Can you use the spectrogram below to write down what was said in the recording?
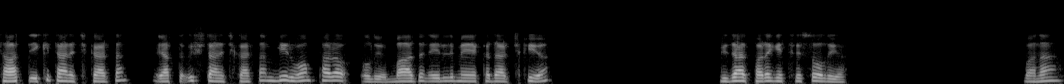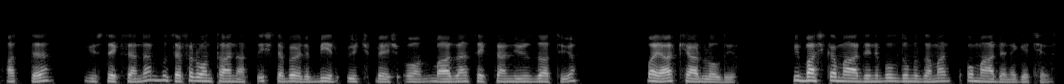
saatte 2 tane çıkarsan ya da 3 tane çıkarsan 1 won para oluyor. Bazen 50 M'ye kadar çıkıyor. Güzel para getirisi oluyor. Bana attı. 180'den bu sefer 10 tane attı. İşte böyle 1, 3, 5, 10 bazen 80'li yüzde atıyor. Bayağı karlı oluyor. Bir başka madeni bulduğumuz zaman o madene geçeriz.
